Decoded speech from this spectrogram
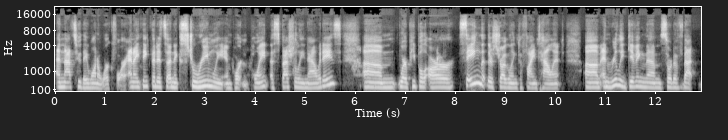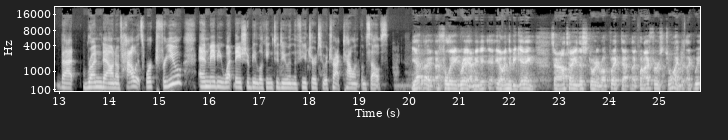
and that's who they want to work for. And I think that it's an extremely important point, especially nowadays, um, where people are saying that they're struggling to find talent um, and really giving them sort of that that rundown of how it's worked for you and maybe what they should be looking to do in the future to attract talent themselves. Yeah, I, I fully agree. I mean, it, you know, in the beginning, Sarah, I'll tell you this story real quick. That like when I first joined, like we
